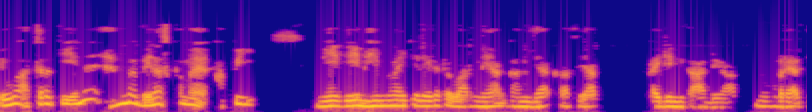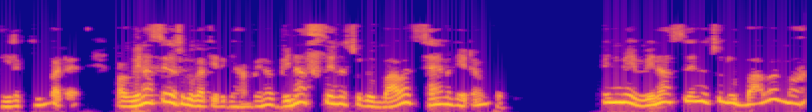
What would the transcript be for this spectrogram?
ඒව අතර තියෙන හැම වෙනස්කම අපි මේ දේ මෙහෙමයි කියලා එකට වර්ණයක්, ගන්ධයක්, රසයක්, ඩෙන්ටි කාඩ් එකක්, නම්බරයක් දීලා කිව්වට වෙනස් වෙන සුළු ගතියට ගියාම වෙන වෙනස් වෙන සුළු බව සෑම දෙයකම පොත්. මෙන්න මේ වෙනස් වෙන සුළු බව මහ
